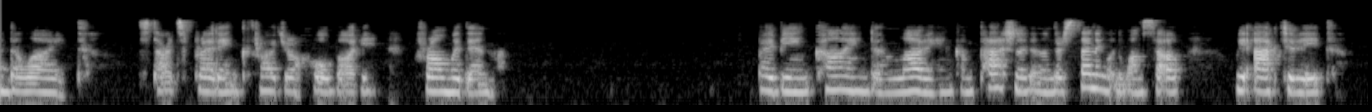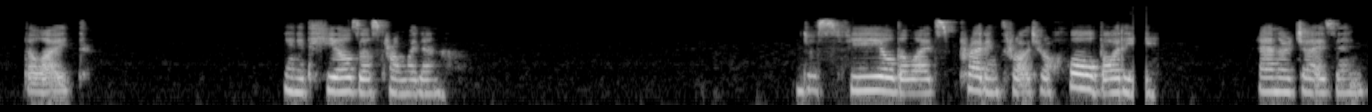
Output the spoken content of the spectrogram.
And the light starts spreading throughout your whole body from within. By being kind and loving and compassionate and understanding with oneself, we activate the light and it heals us from within. Just feel the light spreading throughout your whole body, energizing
